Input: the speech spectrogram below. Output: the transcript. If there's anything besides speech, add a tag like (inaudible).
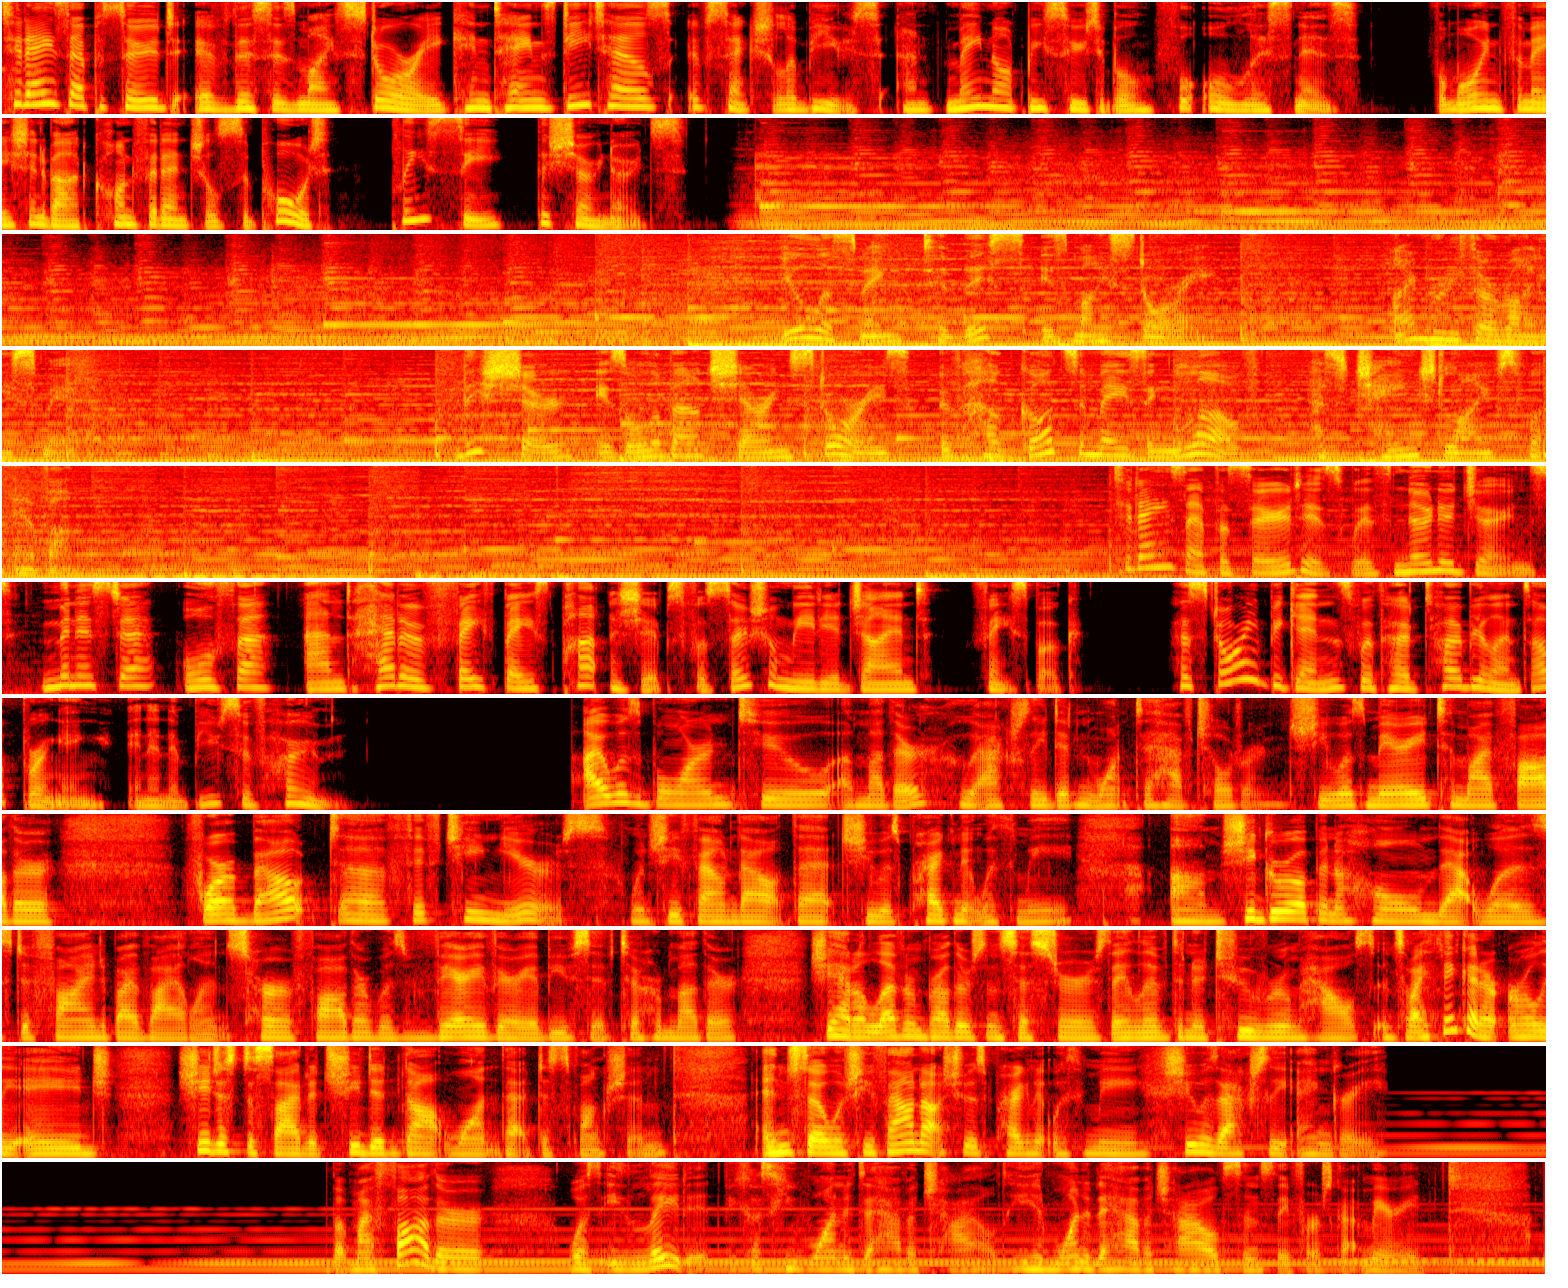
Today's episode of This Is My Story contains details of sexual abuse and may not be suitable for all listeners. For more information about confidential support, please see the show notes. You're listening to This Is My Story. I'm Ruth O'Reilly Smith. This show is all about sharing stories of how God's amazing love has changed lives forever. Today's episode is with Nona Jones, minister, author, and head of faith based partnerships for social media giant Facebook. Her story begins with her turbulent upbringing in an abusive home. I was born to a mother who actually didn't want to have children. She was married to my father for about uh, 15 years when she found out that she was pregnant with me. Um, she grew up in a home that was defined by violence. Her father was very, very abusive to her mother. She had 11 brothers and sisters. They lived in a two room house. And so I think at an early age, she just decided she did not want that dysfunction. And so when she found out she was pregnant with me, she was actually angry. But my father was elated because he wanted to have a child. He had wanted to have a child since they first got married.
